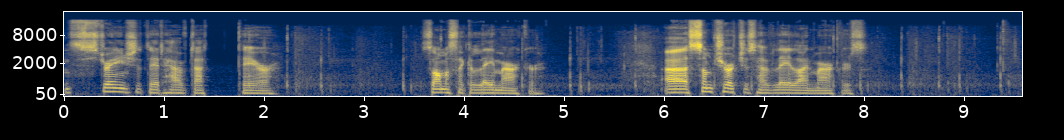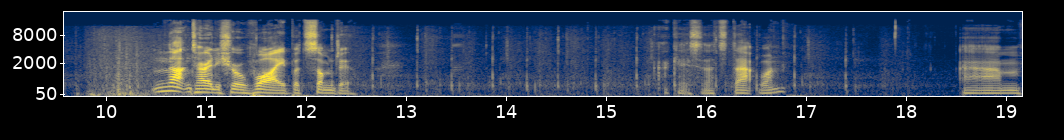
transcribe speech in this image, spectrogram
It's strange that they'd have that there. It's almost like a ley marker. Uh, some churches have ley line markers. Not entirely sure why, but some do. Okay, so that's that one. Um,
